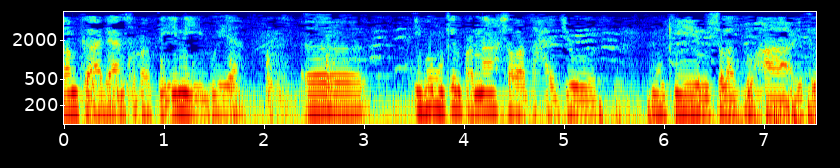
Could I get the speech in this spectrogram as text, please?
Dalam keadaan seperti ini ibu ya eh, ibu mungkin pernah sholat tahajud mungkin sholat duha gitu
